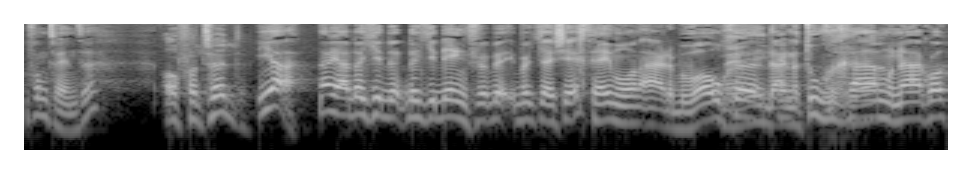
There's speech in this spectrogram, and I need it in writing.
Van Twente. Of van Twente. Ja, nou ja, dat je, dat je denkt, wat jij zegt, hemel en aarde bewogen, Nee, daar heb- naartoe gegaan, ja. Monaco.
